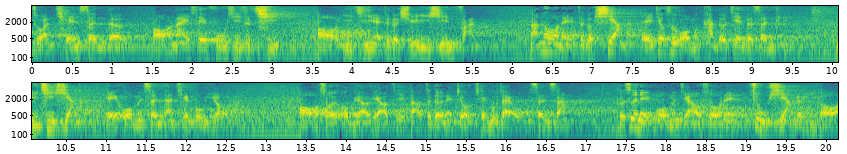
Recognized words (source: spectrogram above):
转全身的哦那一些呼吸之气哦，以及呢这个血液循环。然后呢这个相，哎，就是我们看得见的身体，理气相啊，哎，我们身上全部有了哦。所以我们要了解到这个呢，就全部在我们身上。可是呢，我们假如说呢，住相了以后，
